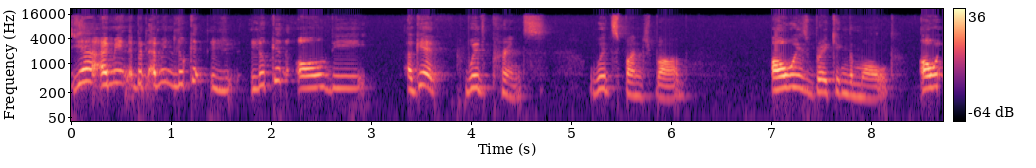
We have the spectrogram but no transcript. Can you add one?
Yeah, I mean, but I mean, look at look at all the again with Prince, with SpongeBob, always breaking the mold. Always,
